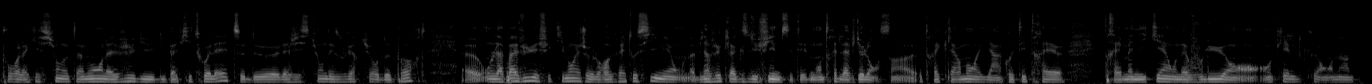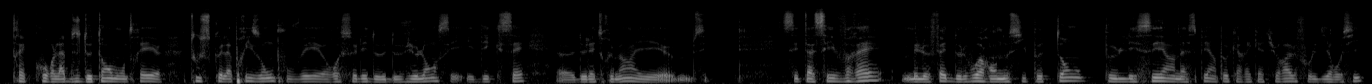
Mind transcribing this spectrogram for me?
pour la question notamment, l'a vu du, papier toilette, de la gestion des ouvertures de portes. on l'a pas vu effectivement, et je le regrette aussi, mais on a bien vu que l'axe du film, c'était de montrer de la violence. Hein, euh, très clairement, il y a un côté très, euh, très manichéen. On a voulu, en, quelques, en un très court laps de temps, montrer euh, tout ce que la prison pouvait receler de, violence et, d'excès de l'être humain. Et c'est assez vrai, mais le fait de le voir en aussi peu de temps peut laisser un aspect un peu caricatural, faut le dire aussi.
